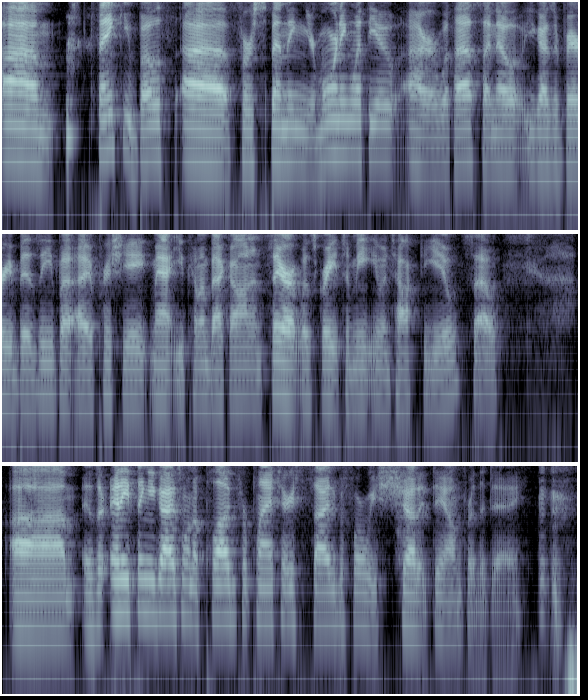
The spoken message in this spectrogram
um thank you both uh for spending your morning with you or with us. I know you guys are very busy, but I appreciate Mat you coming back on and Sarah it was great to meet you and talk to you. So um is there anything you guys want to plug for Planetary Society before we shut it down for the day?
